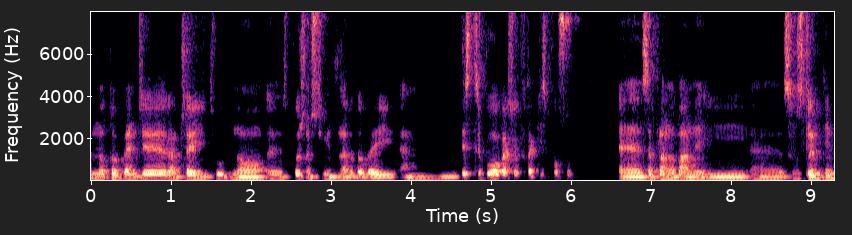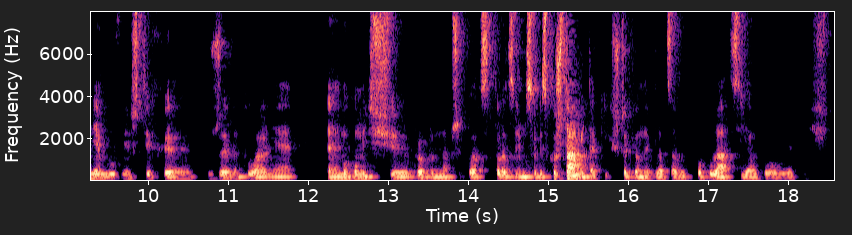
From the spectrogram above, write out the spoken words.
no to będzie raczej trudno e, społeczności międzynarodowej dystrybuować ją w taki sposób e, zaplanowany i e, z uwzględnieniem również tych, którzy ewentualnie mogą mieć problem na przykład z poradzeniem sobie z kosztami takich szczepionek dla całych populacji albo jakichś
